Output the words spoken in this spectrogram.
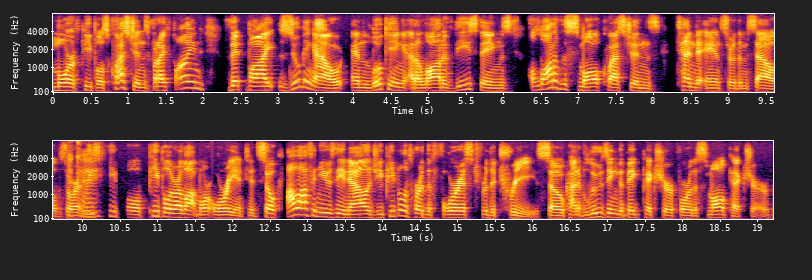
more of people's questions. But I find that by zooming out and looking at a lot of these things, a lot of the small questions tend to answer themselves or okay. at least people people are a lot more oriented. So i'll often use the analogy people have heard the forest for the trees so kind of losing the big picture for the small picture.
